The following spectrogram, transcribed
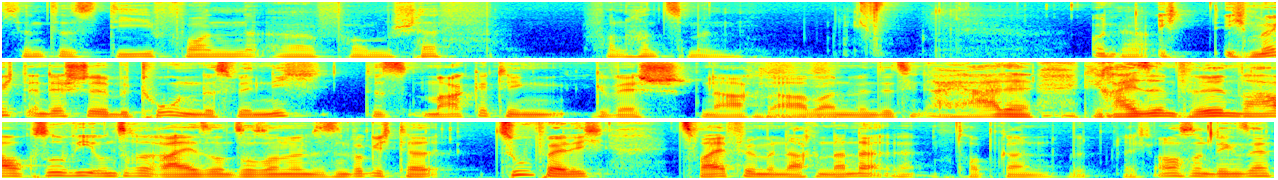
sind es die von äh, vom Chef von Huntsman. Und Ja. ich, ich möchte an der Stelle betonen, dass wir nicht das Marketinggewäsch nachlabern, wenn sie jetzt sagen, ah ja, der, die Reise im Film war auch so wie unsere Reise und so, sondern das sind wirklich zufällig zwei Filme nacheinander. Äh, Top Gun wird vielleicht auch noch so ein Ding sein,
